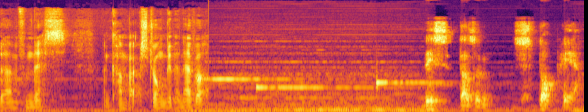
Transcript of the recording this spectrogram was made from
Learn from this and come back stronger than ever. This doesn't stop here.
